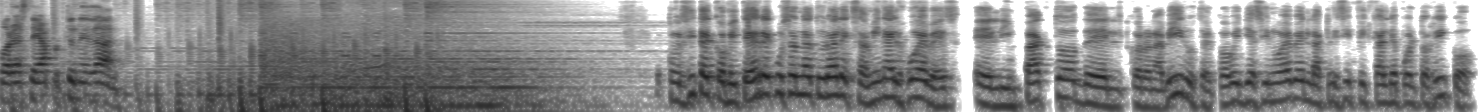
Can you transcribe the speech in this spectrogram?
por esta oportunidad. Congresista, el Comité de Recursos Naturales examina el jueves el impacto del coronavirus, del COVID-19 en la crisis fiscal de Puerto Rico.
